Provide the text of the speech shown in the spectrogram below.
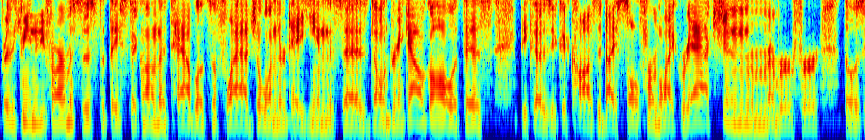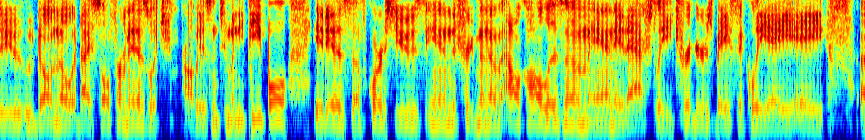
for the community pharmacist that they stick on the tablets of Flagyl when they're taking them that says don't drink alcohol with this because you could cause a disulfiram-like reaction. Remember, for those of you who don't know what disulfiram is, which probably isn't too many people, it is of course used in the treatment of alcoholism, and it actually triggers basically a, a,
